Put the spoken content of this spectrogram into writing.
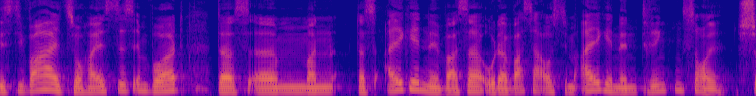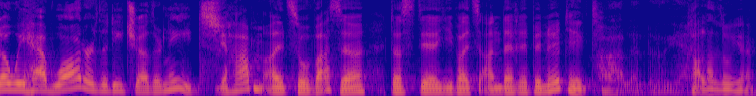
ist die Wahrheit. So heißt es im Wort, dass ähm, man das eigene Wasser oder Wasser aus dem eigenen trinken soll. So we have water that each other needs. Wir haben also Wasser, das der jeweils andere benötigt. Hallelujah. Halleluja.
